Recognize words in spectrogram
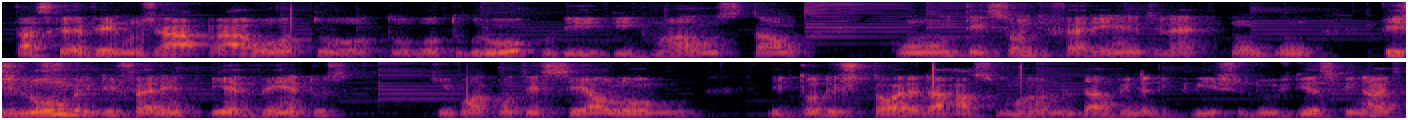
está escrevendo já para outro, outro, outro grupo de, de irmãos. Então, com intenções diferentes, né? com, com vislumbre diferente de eventos que vão acontecer ao longo de toda a história da raça humana, da vinda de Cristo, dos dias finais.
